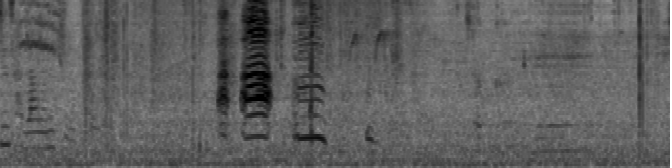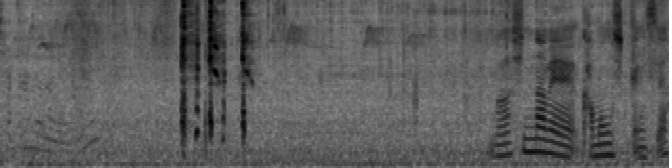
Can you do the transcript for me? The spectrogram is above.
만진 사랑은 죽을 거야. 아, 아, 음. 뭐야? 신남의 가몽식 댄스야?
